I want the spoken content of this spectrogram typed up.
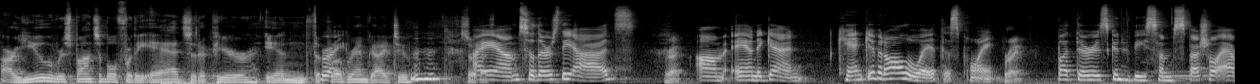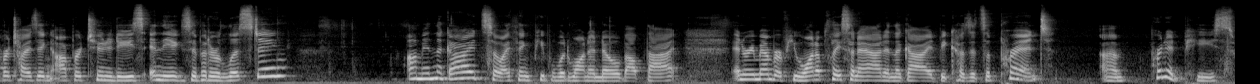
Are you responsible for the ads that appear in the right. program guide too? Mm-hmm. So I am. So there's the ads. Right. Um, and again, can't give it all away at this point. Right but there is going to be some special advertising opportunities in the exhibitor listing um, in the guide, so I think people would want to know about that. And remember, if you want to place an ad in the guide because it's a print, um, printed piece,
